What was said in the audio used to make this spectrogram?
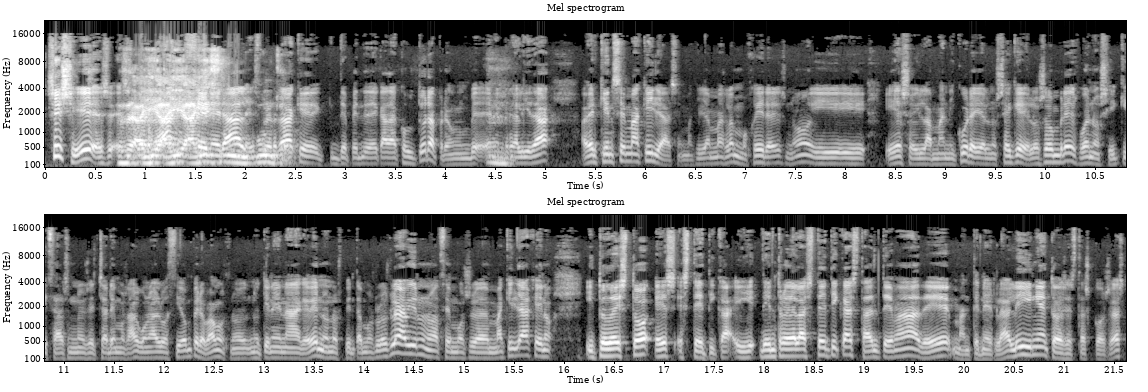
sí, sí, es, general, es, verdad que depende de cada cultura, pero en, realidad, a ver, ¿quién se maquilla? Se maquillan más las mujeres, ¿no? Y, eso, y la manicura y el no sé qué, los hombres, bueno, sí, quizás nos echaremos alguna loción, pero vamos, no, tiene nada que ver, no nos pintamos los labios, no hacemos eh, maquillaje, no, y todo esto es estética, y dentro de la estética está el tema de mantener la línea y todas estas cosas,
